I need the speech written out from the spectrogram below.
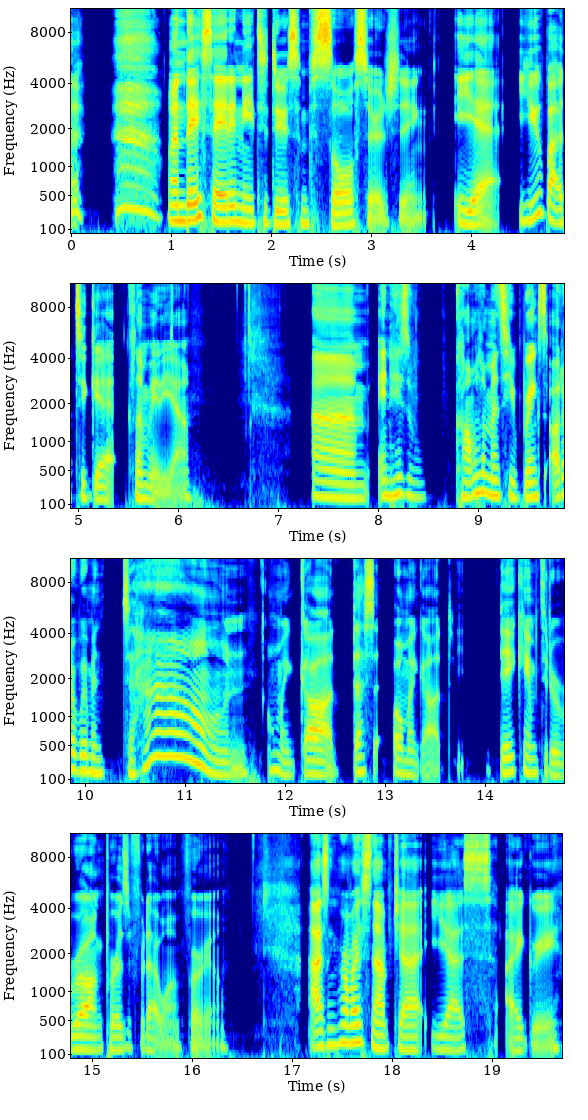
when they say they need to do some soul searching, yeah, you about to get chlamydia. Um, in his compliments, he brings other women down. Oh my god, that's oh my god, they came to the wrong person for that one for real. Asking for my Snapchat, yes, I agree.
